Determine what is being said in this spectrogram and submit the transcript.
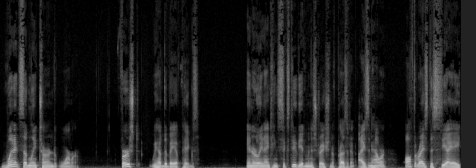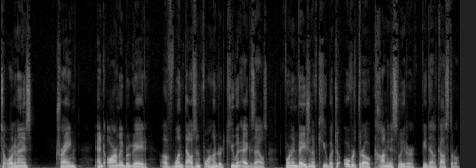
when it suddenly turned warmer. First, we have the Bay of Pigs. In early 1960, the administration of President Eisenhower authorized the CIA to organize, train, and arm a brigade of 1,400 Cuban exiles for an invasion of Cuba to overthrow communist leader Fidel Castro.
